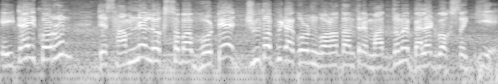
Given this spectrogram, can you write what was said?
এইটাই করুন যে সামনে লোকসভা ভোটে জুতো করুন গণতন্ত্রের মাধ্যমে ব্যালট বক্সে গিয়ে।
